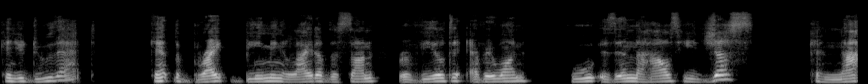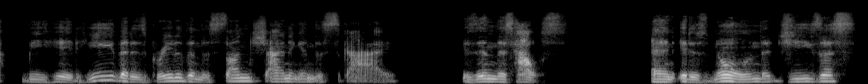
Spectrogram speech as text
Can you do that? Can't the bright beaming light of the sun reveal to everyone who is in the house? He just cannot be hid. He that is greater than the sun shining in the sky is in this house. And it is known that Jesus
